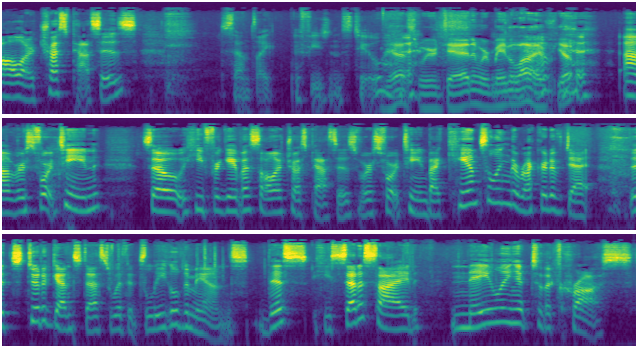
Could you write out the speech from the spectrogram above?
all our trespasses. Sounds like Ephesians 2. Yes, we were dead and we are made alive. Yep. Uh, verse 14. So he forgave us all our trespasses. Verse 14. By canceling the record of debt that stood against us with its legal demands. This he set aside, nailing it to the cross.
